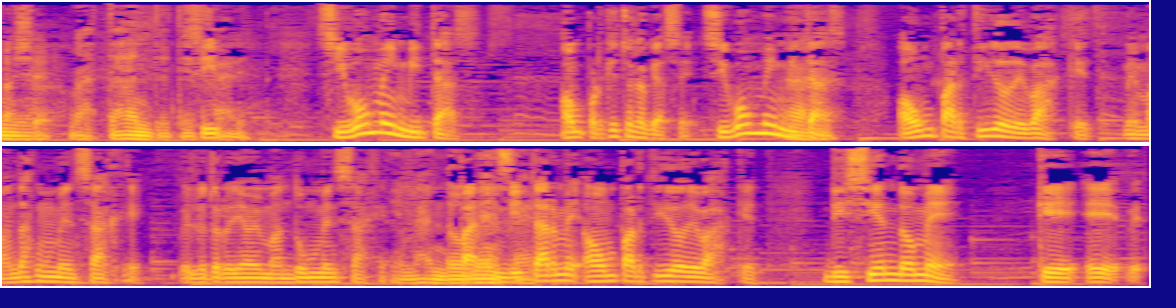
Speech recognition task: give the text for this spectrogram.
el años, taller. bastante te Si, falta. si vos me invitás, a un- porque esto es lo que hace, si vos me invitás a un partido de básquet, me mandás un mensaje, el otro día me mandó un mensaje, mandó un para mensaje. invitarme a un partido de básquet, diciéndome que, eh,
